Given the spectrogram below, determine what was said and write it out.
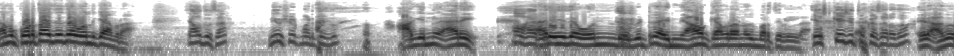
ನಮಗೆ ಕೊಡ್ತಾ ಇದ್ದಿದ್ದೆ ಒಂದು ಕ್ಯಾಮ್ರಾ ಯಾವುದು ಸರ್ ನೀವು ಶೂಟ್ ಮಾಡ್ತಿದ್ದು ಆಗಿನ್ನು ಹ್ಯಾರಿ. ಹ್ಯಾರಿ. ಇದೆ ಒಂದು ಬಿಟ್ಟರೆ ಇನ್ನು ಯಾವ ಕ್ಯಾಮ್ರಾ ಅನ್ನೋದು ಬರ್ತಿರಲಿಲ್ಲ. ಎಷ್ಟು ಕೆಜಿ ತೂಕ ಸರ್ ಅದು? ಇಲ್ಲ ಅದು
